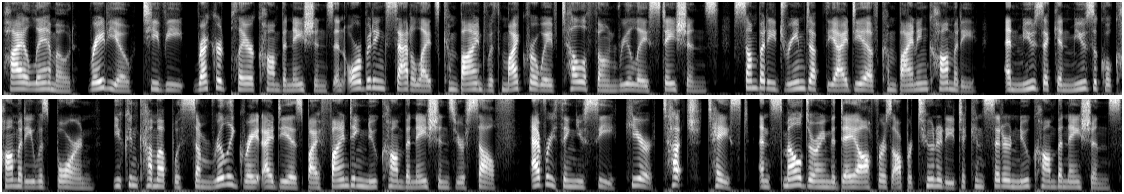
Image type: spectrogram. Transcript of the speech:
pie lamode, radio, TV, record player combinations, and orbiting satellites combined with microwave telephone relay stations. Somebody dreamed up the idea of combining comedy, and music and musical comedy was born. You can come up with some really great ideas by finding new combinations yourself. Everything you see, hear, touch, taste, and smell during the day offers opportunity to consider new combinations.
